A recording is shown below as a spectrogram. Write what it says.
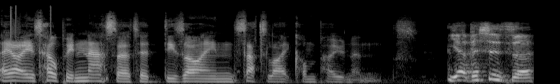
AI is helping NASA to design satellite components. Yeah, this is uh,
